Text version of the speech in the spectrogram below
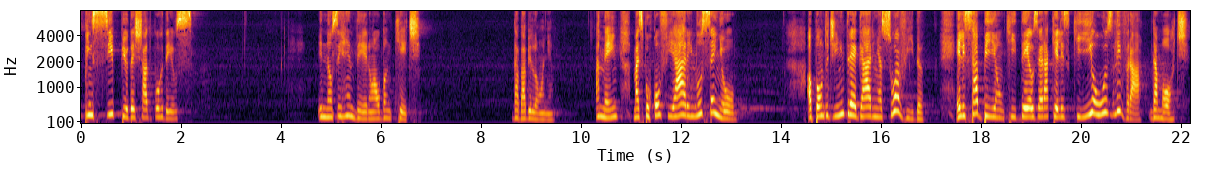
princípio deixado por Deus. E não se renderam ao banquete da Babilônia. Amém? Mas por confiarem no Senhor, ao ponto de entregarem a sua vida. Eles sabiam que Deus era aqueles que iam os livrar da morte.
